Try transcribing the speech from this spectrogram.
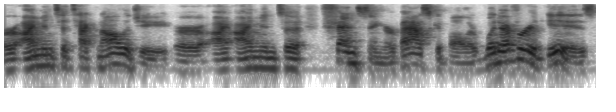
or I'm into technology, or I, am into fencing or basketball, or whatever it is,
